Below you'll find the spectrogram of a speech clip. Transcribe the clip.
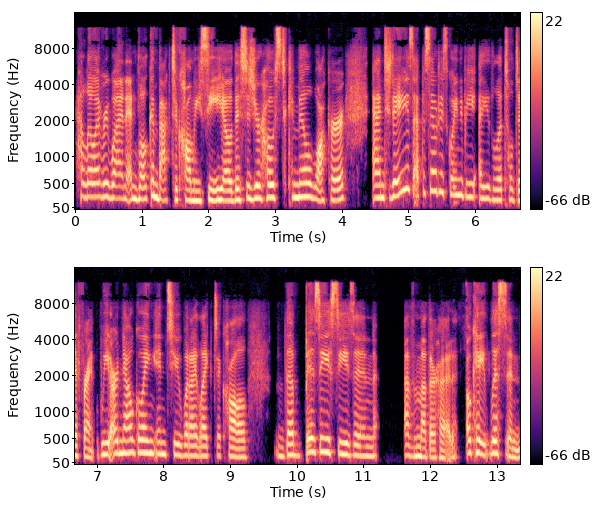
Hello, everyone, and welcome back to Call Me CEO. This is your host, Camille Walker. And today's episode is going to be a little different. We are now going into what I like to call the busy season of motherhood. Okay, listen,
